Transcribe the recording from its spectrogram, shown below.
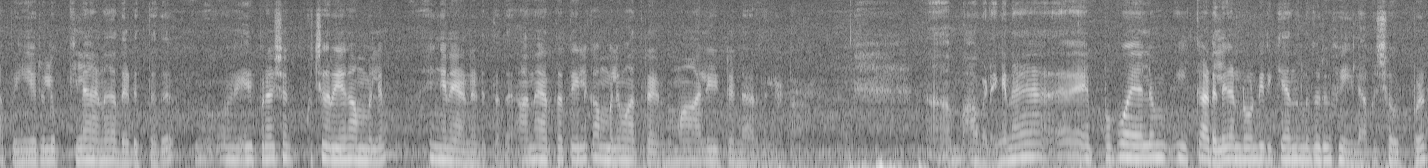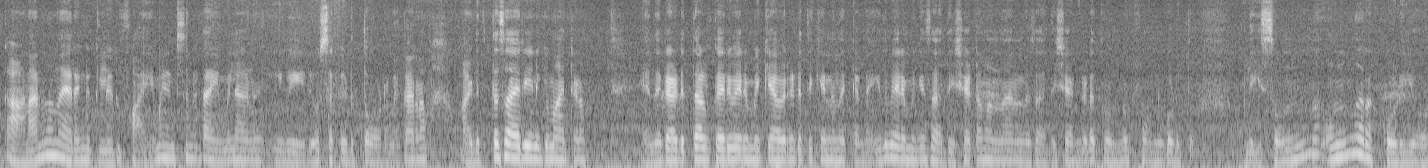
അപ്പോൾ ഈ ഒരു ലുക്കിലാണ് അതെടുത്തത്. ഇപ്രാവശ്യം ചെറിയ കമ്മലും ഇങ്ങനെയാണ് എടുത്തത്. ആ നേരത്തെ കമ്മൽ മാത്രമായിരുന്നു. മാല ഇട്ടുണ്ടായിരുന്നില്ല കേട്ടോ. അവിടെ ഇങ്ങനെ എപ്പോൾ പോയാലും ഈ കടൽ കണ്ടുകൊണ്ടിരിക്കുക എന്നുള്ളതൊരു ഫീലാണ് പക്ഷേ ഇപ്പോഴും കാണാനൊന്നും നേരം കിട്ടില്ല. ഒരു ഫൈവ് മിനിറ്റ്സിന്റെ ടൈമിലാണ് ഈ വീഡിയോസൊക്കെ എടുത്ത് ഓടണം കാരണം അടുത്ത സാരി എനിക്ക് മാറ്റണം. എന്നിട്ട് അടുത്ത ആൾക്കാർ വരുമ്പോഴേക്കും അവരുടെ അടുത്തേക്ക് തന്നെ നിൽക്കണ്ട. ഇത് വരുമ്പോഴേക്കും സതീഷേട്ടൻ വന്നാലുണ്ട് സതീഷേട്ടന്റെ അടുത്ത് ഒന്ന് ഫോൺ കൊടുത്തു. പ്ലീസ് ഒന്ന് ഒന്ന് റെക്കോർഡ് ചെയ്യുമോ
